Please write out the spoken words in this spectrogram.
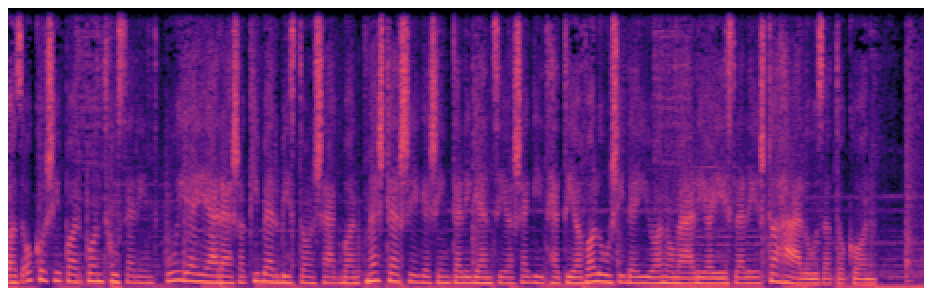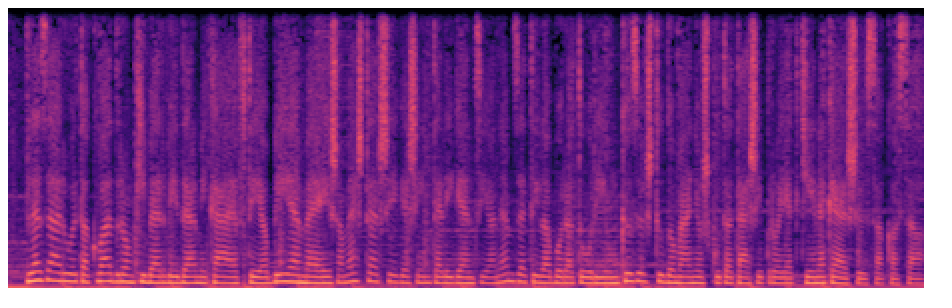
Az okosipar.hu szerint új eljárás a kiberbiztonságban, mesterséges intelligencia segítheti a valós idejű anomália észlelést a hálózatokon. Lezárult a Quadron Kibervédelmi Kft. a BME és a Mesterséges Intelligencia Nemzeti Laboratórium közös tudományos kutatási projektjének első szakasza.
